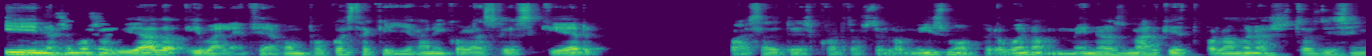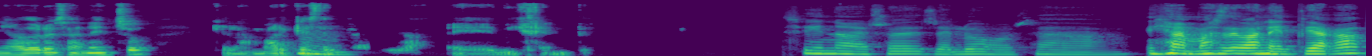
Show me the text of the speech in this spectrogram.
Y nos hemos olvidado, y Valenciaga un poco hasta que llega Nicolás Gesquier, pasa tres cuartos de lo mismo, pero bueno, menos mal que por lo menos estos diseñadores han hecho que la marca mm. esté eh, vigente. Sí, no, eso desde luego, o sea, y además de Valenciaga,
